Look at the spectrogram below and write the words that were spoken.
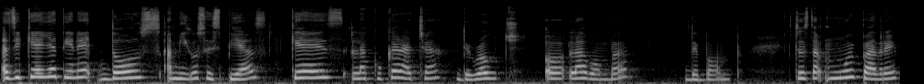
Así que ella tiene dos amigos espías, que es la cucaracha de Roach o la bomba de Bomb. Esto está muy padre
